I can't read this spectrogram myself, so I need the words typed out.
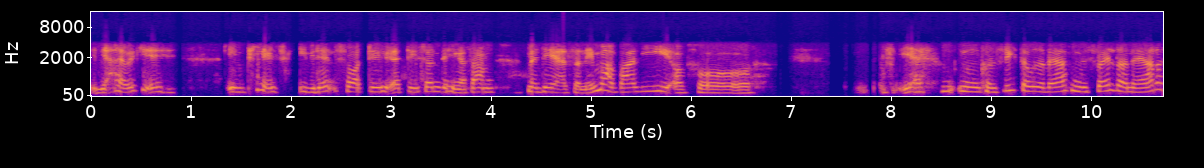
øh, jeg har jo ikke øh, empirisk evidens for, at det, at det er sådan, det hænger sammen. Men det er altså nemmere bare lige at få ja, nogle konflikter ud af verden, hvis forældrene er der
